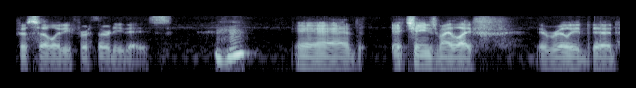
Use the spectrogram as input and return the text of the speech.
facility for 30 days. Mhm. And it changed my life. It really did.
